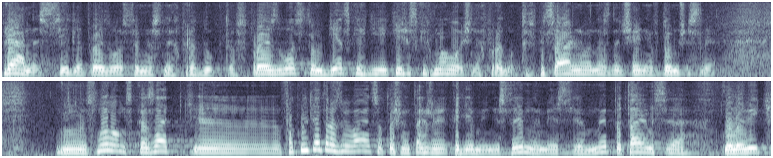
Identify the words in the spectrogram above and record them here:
пряностей для производства мясных продуктов, с производством детских диетических молочных продуктов, специального назначения в том числе. М, Словом сказать, э, факультет развивается точно так же, Академия не стоим на месте. Мы пытаемся уловить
